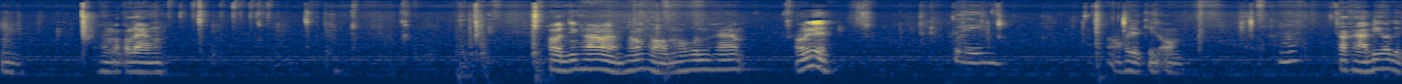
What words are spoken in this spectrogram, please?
อืมมักกะแลงสวัสดีครับน้องสอมขอบคุณครับ เอานี่ตัวเองเอาเขาอยากกินออม ฮะ ทักหาพี่เขาดิ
